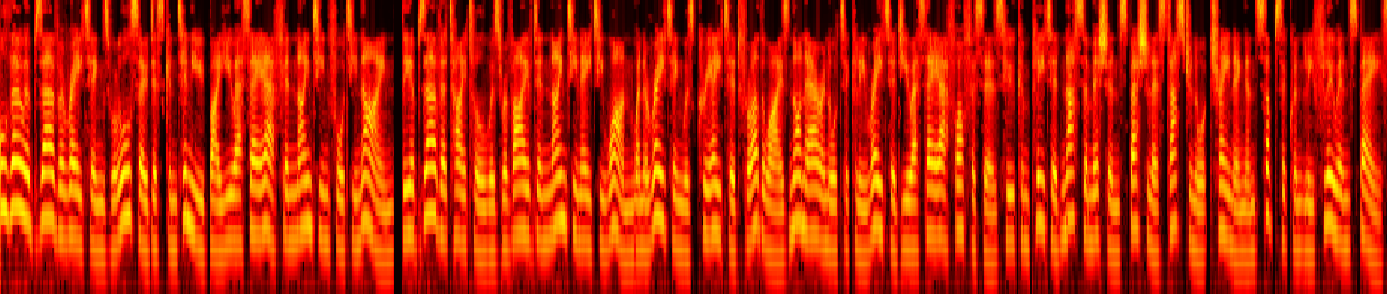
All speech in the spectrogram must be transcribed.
Although observer ratings were also discontinued by USAF in 1949, the observer title was revived in 1981 when a rating was created for otherwise non-aeronautically rated USAF officers who completed NASA mission specialist astronaut training and subsequently flew in space.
